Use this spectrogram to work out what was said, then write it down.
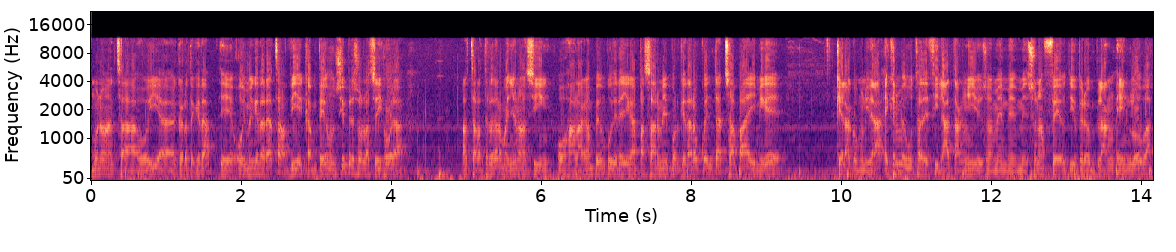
Bueno, hasta hoy, ¿a qué hora te queda? Eh, hoy me quedaré hasta las 10, campeón Siempre son las 6 horas Hasta las 3 de la mañana, así Ojalá, campeón, pudiera llegar a pasarme Porque daros cuenta, Chapa y Miguel Que la comunidad, es que no me gusta decir latan ellos O sea, me, me, suena feo, tío Pero en plan, engloba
